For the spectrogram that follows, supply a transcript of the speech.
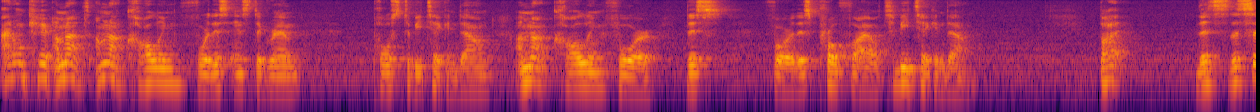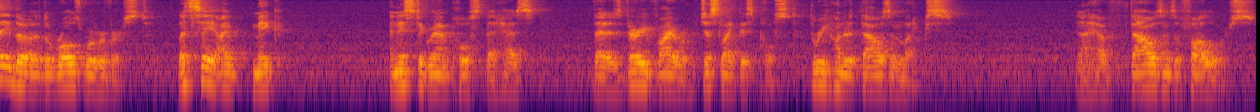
I don't care. I'm not. I'm not calling for this Instagram post to be taken down. I'm not calling for this for this profile to be taken down. But let's let's say the the roles were reversed. Let's say I make an Instagram post that has that is very viral, just like this post, 300,000 likes. And I have thousands of followers.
